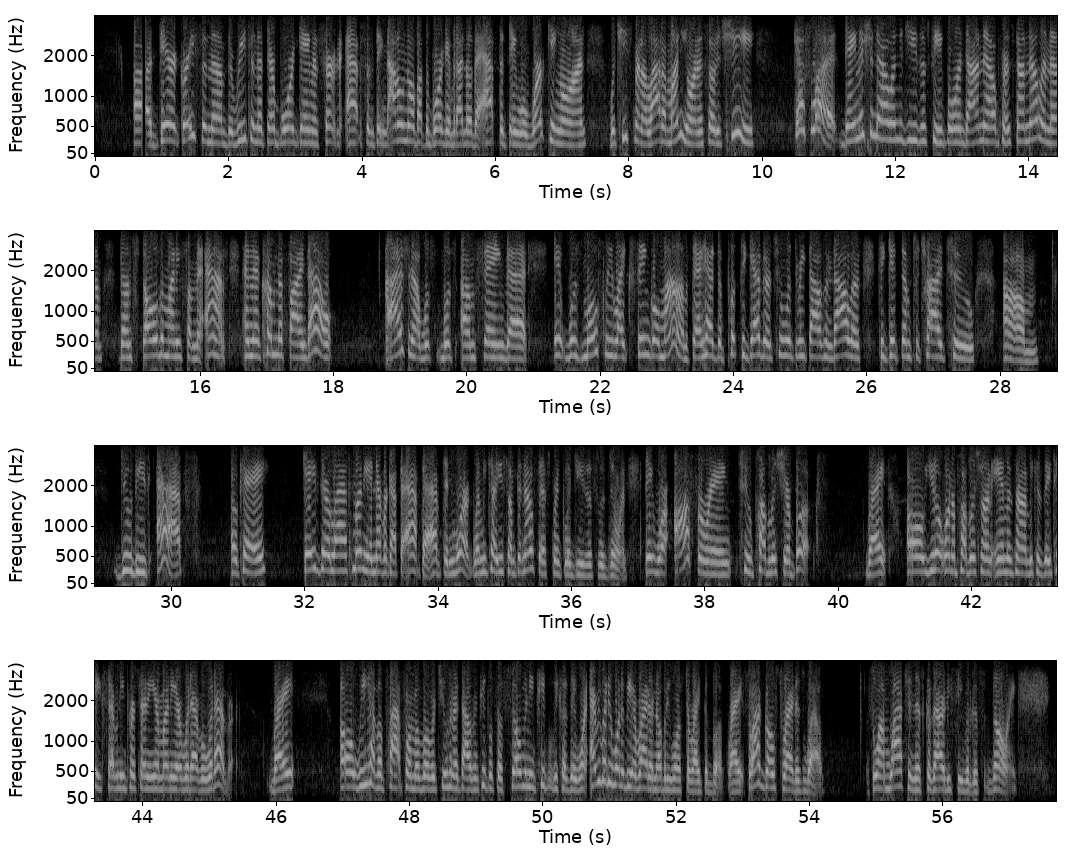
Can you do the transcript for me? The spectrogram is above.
uh, Derek Grace and them, the reason that their board game and certain apps and things, I don't know about the board game, but I know the app that they were working on, which he spent a lot of money on, and so did she. Guess what? Dana Chanel and the Jesus people and Donnell, Prince Donnell and them done stole the money from the apps, and then come to find out, Ajna was was um saying that it was mostly like single moms that had to put together two and three thousand dollars to get them to try to um do these apps okay, gave their last money and never got the app. The app didn't work. Let me tell you something else that Sprinkle of Jesus was doing. They were offering to publish your books, right? Oh, you don't want to publish on Amazon because they take 70% of your money or whatever, whatever, right? Oh, we have a platform of over 200,000 people, so so many people because they want everybody want to be a writer, nobody wants to write the book, right? So I ghostwrite as well. So I'm watching this because I already see where this is going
